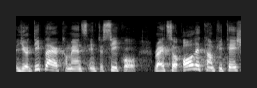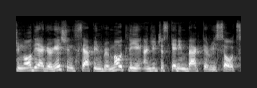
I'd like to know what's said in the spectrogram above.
your dplyr commands into SQL, right? So all the computation, all the aggregation is happening remotely, and you're just getting back the results,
